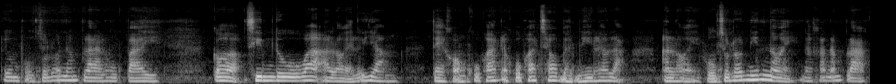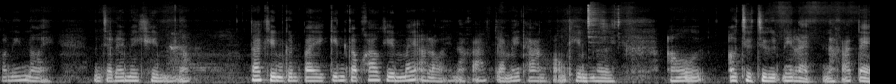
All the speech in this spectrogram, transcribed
เติมผงชูรสน้ำปลาลงไป ก็ชิมดูว่าอร่อยหรือยัง แต่ของครูพัดครูพัดชอบแบบนี้แล้วล่ะ อร่อยผงชูรสนิดหน่อยนะคะ น้ำปลาก็นิดหน่อย มันจะได้ไม่เค็มเนาะถ้าเค็มเกินไปกินกับข้าวเค็มไม่อร่อยนะคะ จะไม่ทานของเค็มเลย เอาเอาจืดๆนี่แหละนะคะ แต่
